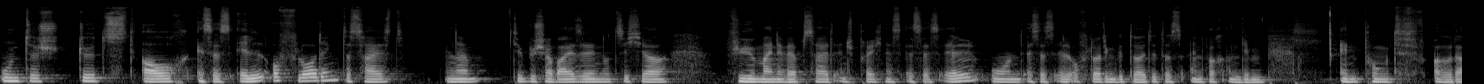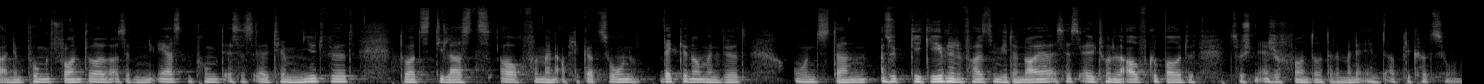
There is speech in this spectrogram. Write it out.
unterstützt auch SSL Offloading, das heißt, ne, typischerweise nutze ich ja für meine Website entsprechendes SSL und SSL Offloading bedeutet, dass einfach an dem Endpunkt oder an dem Punkt Frontdoor, also dem ersten Punkt SSL terminiert wird, dort die Last auch von meiner Applikation weggenommen wird und dann, also gegebenenfalls dann wieder neuer SSL-Tunnel aufgebaut zwischen Azure Front und dann meiner Endapplikation.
